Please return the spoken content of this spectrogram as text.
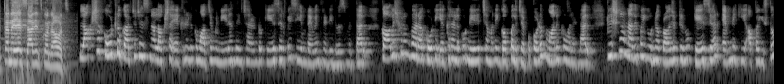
ఎట్లనే చేసి సాధించుకొని రావచ్చు. లక్ష కోట్లు ఖర్చు చేసిన లక్ష ఎకరాలకు మాత్రమే నీరందించారంటూ కేసీఆర్ పై సీఎం రేవంత్ రెడ్డి ధ్వజమెత్తారు. కాళేశ్వరం ద్వారా కోటి ఎకరాలకు నీరిచ్చామని గొప్పలు చెప్పుకోవడం మానుకోవాలన్నారు. కృష్ణా నదిపై ఉన్న ప్రాజెక్టును కేసీఆర్ ఎంఈకి అప్పగిస్తూ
